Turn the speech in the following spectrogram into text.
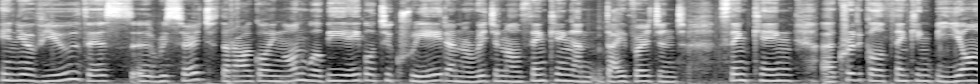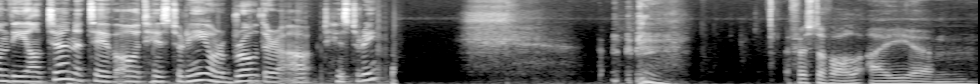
In your view, this uh, research that are going on will be able to create an original thinking and divergent thinking, uh, critical thinking beyond the alternative art history or broader art history? First of all, I um,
